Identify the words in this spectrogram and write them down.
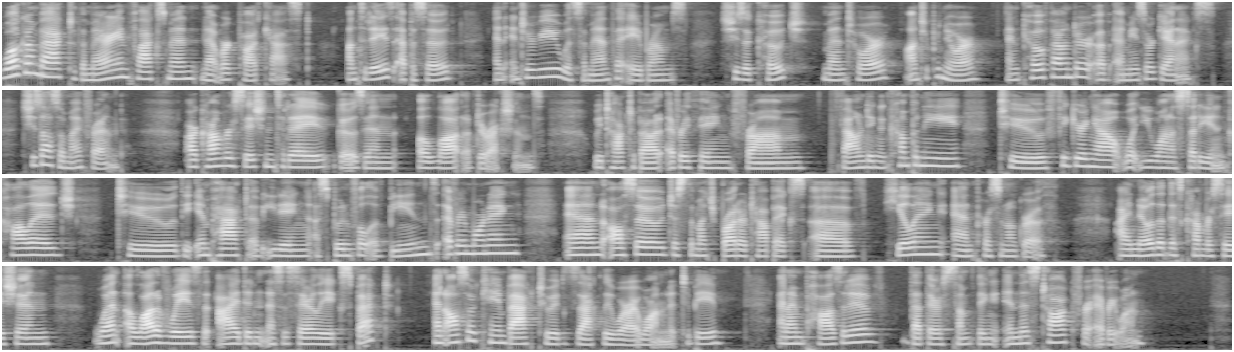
Welcome back to the Marian Flaxman Network podcast. On today's episode, an interview with Samantha Abrams. She's a coach, mentor, entrepreneur, and co founder of Emmy's Organics. She's also my friend. Our conversation today goes in a lot of directions. We talked about everything from founding a company to figuring out what you want to study in college to the impact of eating a spoonful of beans every morning, and also just the much broader topics of healing and personal growth. I know that this conversation went a lot of ways that I didn't necessarily expect and also came back to exactly where I wanted it to be. And I'm positive that there's something in this talk for everyone.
